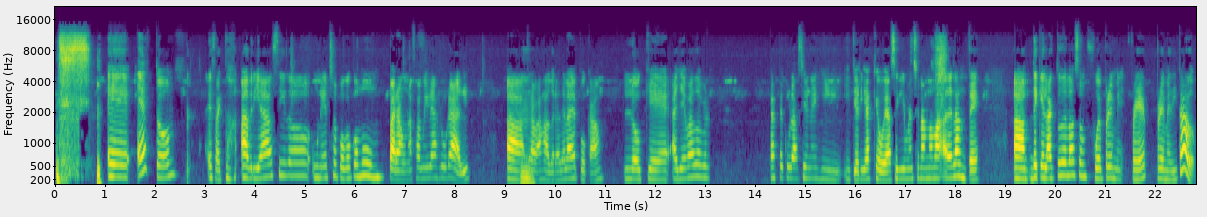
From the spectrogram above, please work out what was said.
eh, esto, exacto, habría sido un hecho poco común para una familia rural ah, Mm. trabajadora de la época, lo que ha llevado a especulaciones y, y teorías que voy a seguir mencionando más adelante, ah, de que el acto de Lawson fue, fue premeditado.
